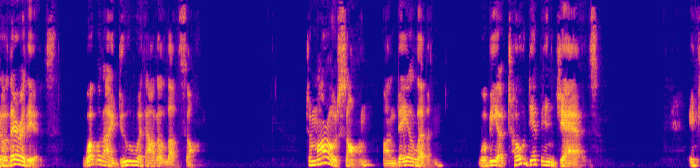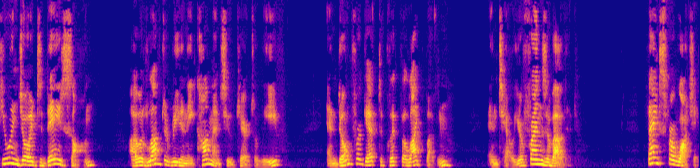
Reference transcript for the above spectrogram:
So there it is. What would I do without a love song? Tomorrow's song on day 11 will be a toe dip in jazz. If you enjoyed today's song, I would love to read any comments you'd care to leave. And don't forget to click the like button and tell your friends about it. Thanks for watching,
